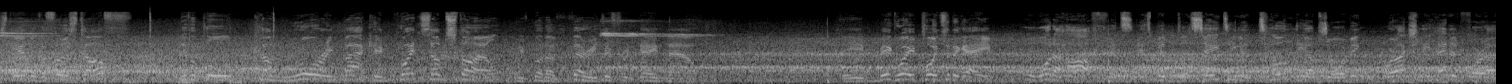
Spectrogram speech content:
There's the end of the first half. Liverpool come roaring back in quite some style. We've got a very different game now. The midway point of the game. Oh, what a half. It's, it's been pulsating and totally absorbing. We're actually headed for a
